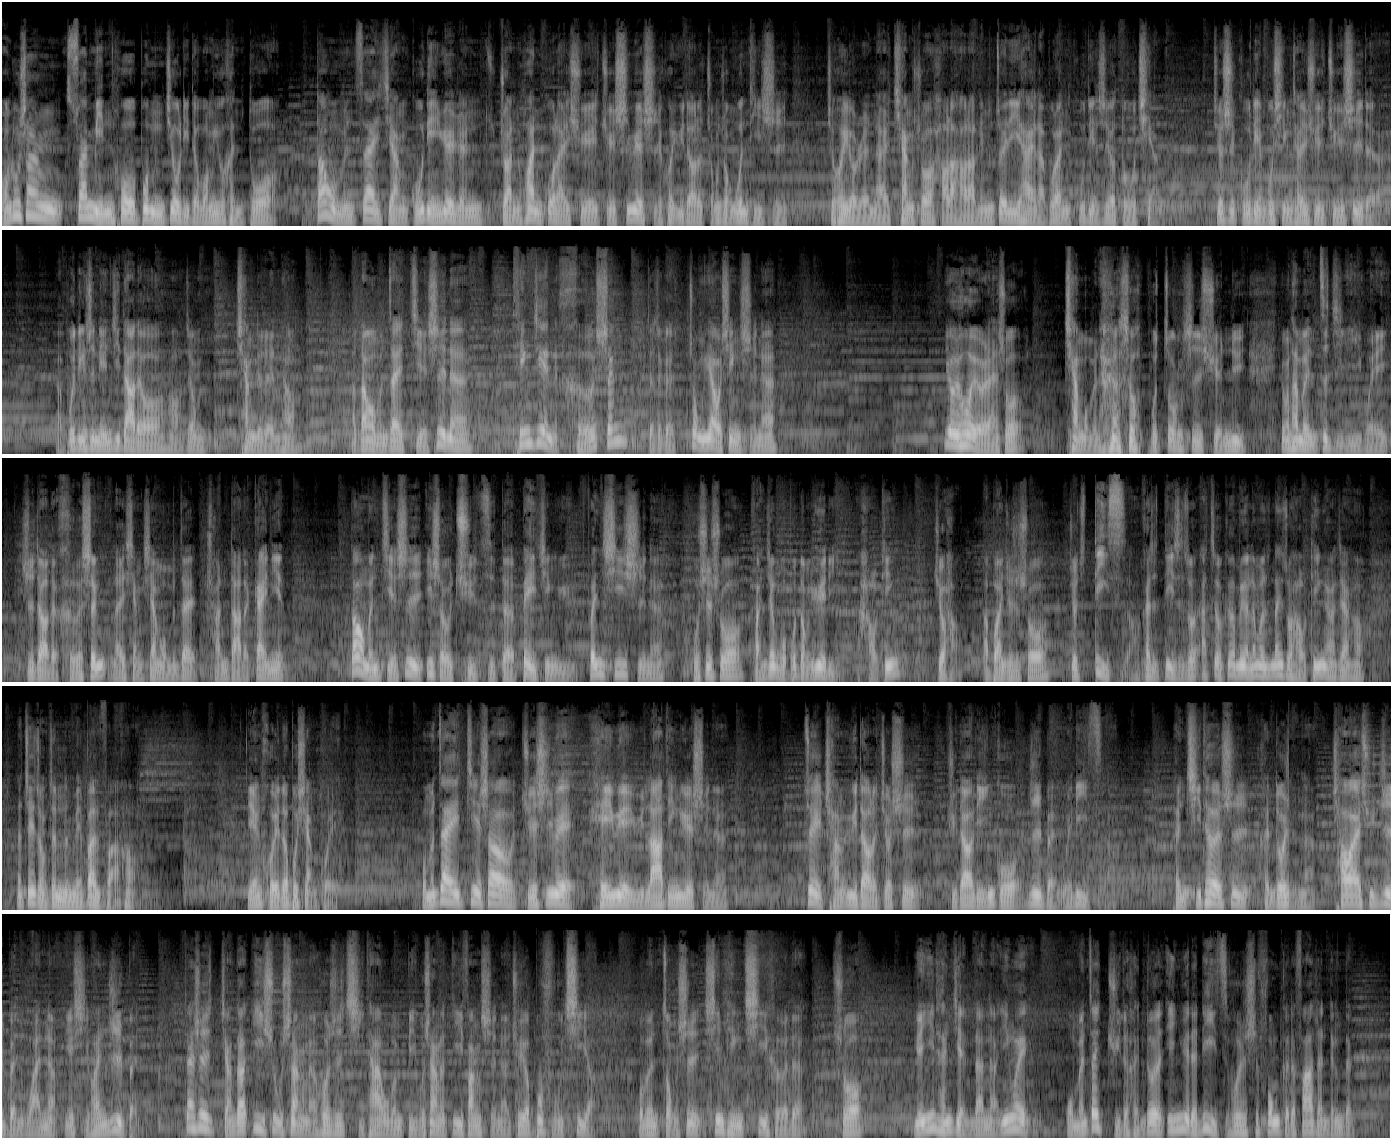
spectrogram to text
网络上酸民或不明就里的网友很多。当我们在讲古典乐人转换过来学爵士乐时会遇到的种种问题时，就会有人来呛说：“好了好了，你们最厉害了，不然你古典是有多强？就是古典不行才是学爵士的啊，啊不一定是年纪大的哦，哈这种呛的人哈啊。当我们在解释呢，听见和声的这个重要性时呢，又会有人说呛我们 说不重视旋律。”用他们自己以为知道的和声来想象我们在传达的概念。当我们解释一首曲子的背景与分析时呢，不是说反正我不懂乐理，好听就好啊，不然就是说就 diss 啊，开始 diss 说啊这首歌没有那么那首好听啊，这样哈，那这种真的没办法哈，连回都不想回。我们在介绍爵士乐、黑乐与拉丁乐时呢，最常遇到的就是举到邻国日本为例子啊，很奇特的是，很多人呢、超爱去日本玩呢、也喜欢日本，但是讲到艺术上呢，或者是其他我们比不上的地方时呢，却又不服气啊。我们总是心平气和的说，原因很简单呢、因为我们在举的很多的音乐的例子，或者是风格的发展等等，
